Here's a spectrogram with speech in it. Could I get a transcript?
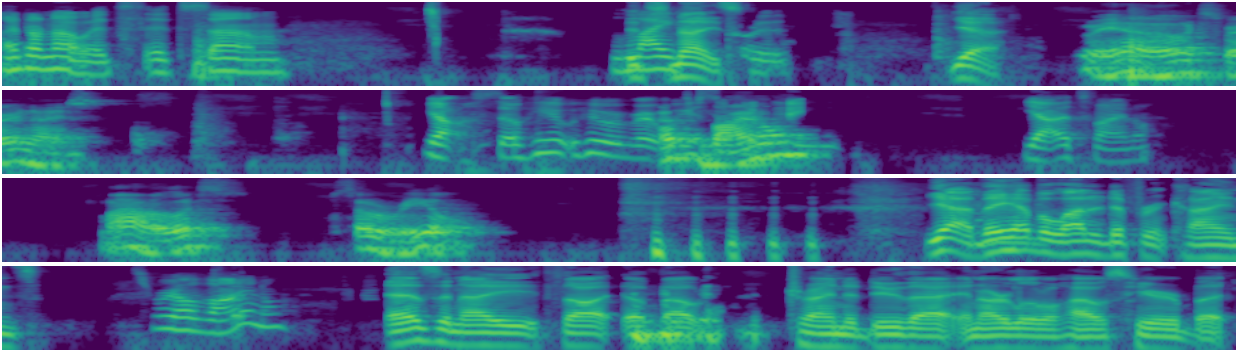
I don't know. It's it's um It's nice. life-proof. Yeah. Oh, yeah, that looks very nice. Yeah, so he he were very. That's used vinyl? Paint- Yeah, it's vinyl. Wow, it looks so real. Yeah, they have a lot of different kinds. It's real vinyl. Ez and I thought about trying to do that in our little house here, but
